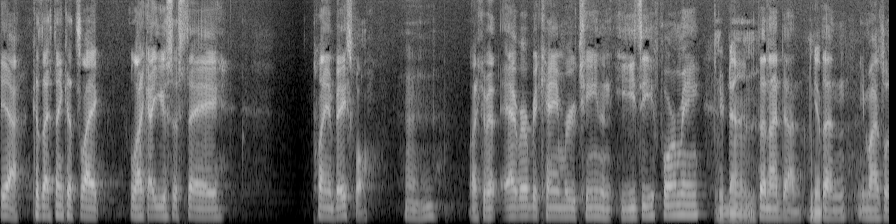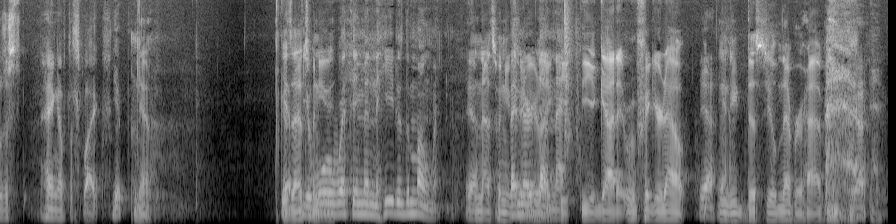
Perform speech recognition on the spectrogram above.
yeah, because I think it's like like I used to say, playing baseball. Mm-hmm. Like if it ever became routine and easy for me, you're done. then I'm done. Yep. Then you might as well just hang up the spikes. Yep. Yeah. Yep. Because that's you when war you with him in the heat of the moment. Yeah. and that's when you Been there, figure done like you, you got it figured out. Yeah. And you, this you'll never have. yeah.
